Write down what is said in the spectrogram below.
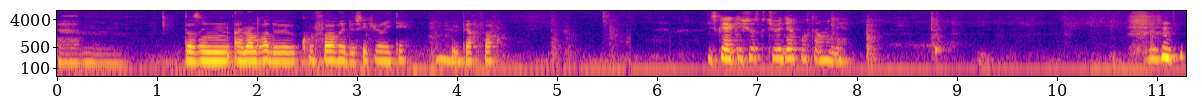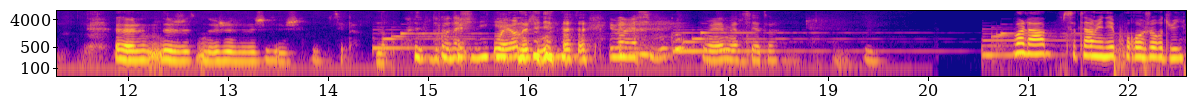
euh, dans une- un endroit de confort et de sécurité hyper fort. Est-ce qu'il y a quelque chose que tu veux dire pour terminer? Euh, je, je, je, je sais pas. Non. Donc on a fini Ouais, on a fini. Eh bien, merci beaucoup. ouais, merci à toi. Voilà, c'est terminé pour aujourd'hui.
